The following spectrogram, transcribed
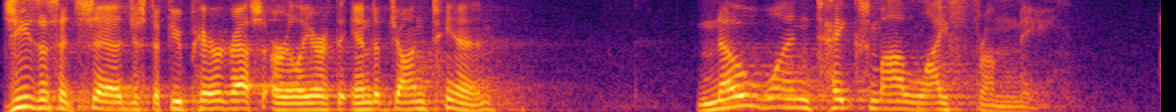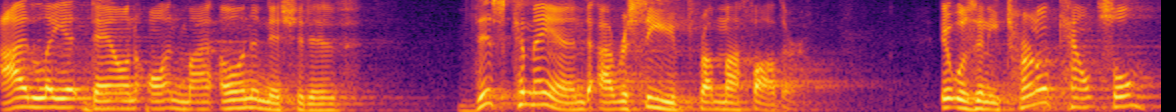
Jesus had said just a few paragraphs earlier at the end of John 10 No one takes my life from me. I lay it down on my own initiative. This command I received from my Father. It was an eternal counsel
